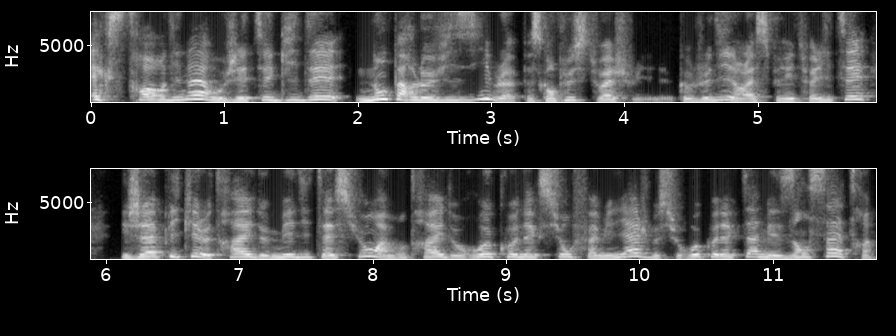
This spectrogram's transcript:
extraordinaire où j'ai été guidée non par le visible, parce qu'en plus, tu vois, je suis, comme je dis, dans la spiritualité, et j'ai appliqué le travail de méditation à mon travail de reconnexion familiale. Je me suis reconnectée à mes ancêtres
